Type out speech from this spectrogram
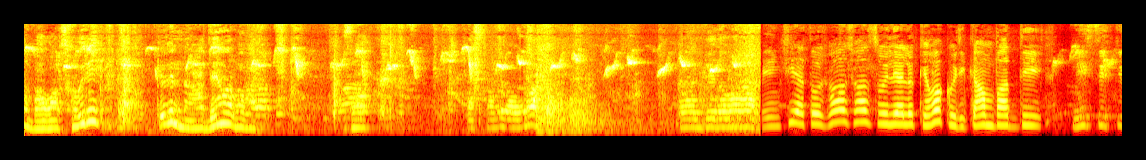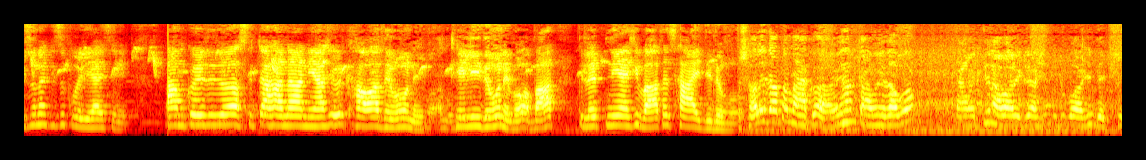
আমার বাবার ছবি রে? যদি না দেয় আমার বাবা। যাক বেঞ্চি এত সহজ সহজ চলে এলো কেবা করি কাম বাদ দি? নিশ্চিত কিছু না কিছু করি আছে কাম করে যদি আজকে টাকা না নিয়ে আসি ওর খাওয়া দেবো নে ঠেলি দেবো নে ভাত প্লেট নিয়ে আসি ভাতে ছাই দিয়ে দেবো। শালি দাদা না কর আমি এখন কামে যাব। কামের দিন আবার একটু আসি একটু বসি দেখছি।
